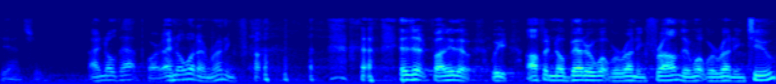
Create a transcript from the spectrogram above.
she answered. I know that part. I know what I'm running from. Isn't it funny that we often know better what we're running from than what we're running to?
